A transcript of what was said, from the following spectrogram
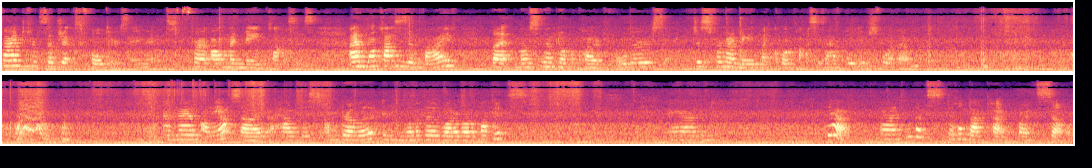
five different subjects folders in it for all my main classes. I have more classes than five, but most of them don't require folders. Just for my main like core classes, I have folders for them. And then on the outside, I have this umbrella in one of the water bottle pockets. And yeah, I think that's the whole backpack by itself.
